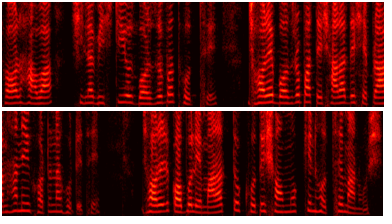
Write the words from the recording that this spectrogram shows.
ঝড় হাওয়া শিলাবৃষ্টি ও বজ্রপাত হচ্ছে। ঝড়ে বজ্রপাতে সারা দেশে প্রাণহানির ঘটনা ঘটেছে। ঝড়ের কবলে মারাত্মক ক্ষতির সম্মুখীন হচ্ছে মানুষ।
